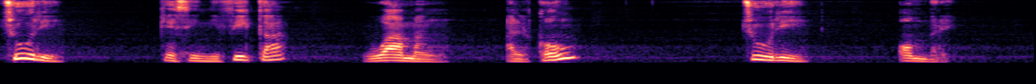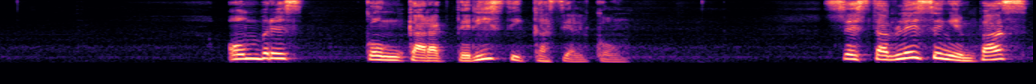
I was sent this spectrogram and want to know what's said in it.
Churi, que significa Waman, halcón, Churi, hombre. Hombres con características de halcón. Se establecen en paz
